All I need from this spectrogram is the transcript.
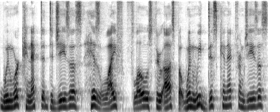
when we're connected to Jesus, his life flows through us. But when we disconnect from Jesus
